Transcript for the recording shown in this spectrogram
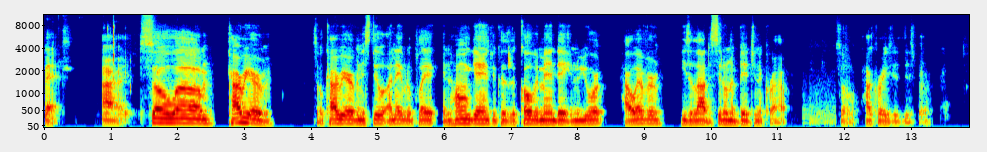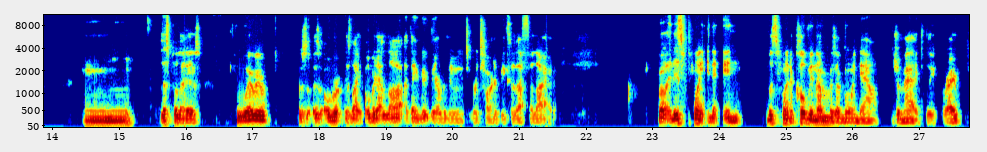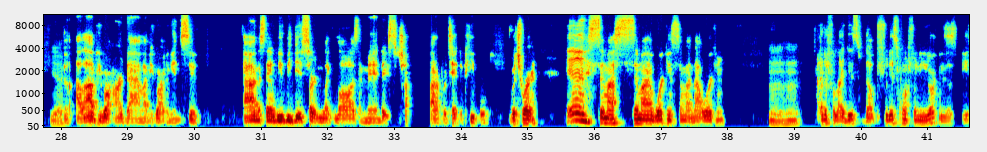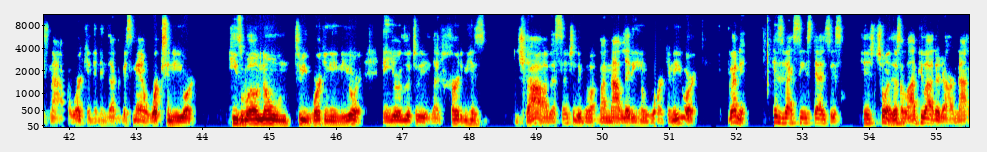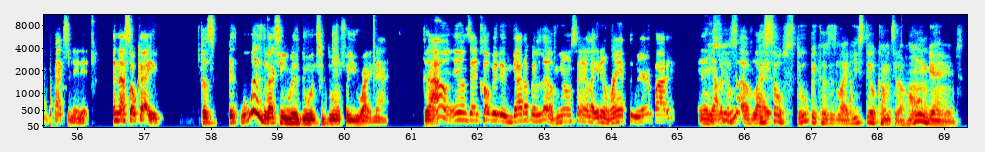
Facts. All right. So um Kyrie Irving. So Kyrie Irving is still unable to play in home games because of the COVID mandate in New York. However, he's allowed to sit on the bench in the crowd. So how crazy is this, bro? Mm, let's put it like this: whoever is, is over is like over that law, I think that they're really retarded because I feel like, bro, at this point in the, in this point, the COVID numbers are going down dramatically, right? Yeah. A lot of people aren't dying. A lot of people aren't getting sick. I understand we, we did certain like laws and mandates to try to protect the people, which were eh, semi semi working, semi not working. Mm-hmm. I just feel like this for this one for New York is is not working. And then like this man works in New York. He's well known to be working in New York, and you're literally like hurting his job essentially by, not letting him work in New York. Granted, his vaccine status is his choice. There's a lot of people out there that are not vaccinated, and that's okay. Because what is the vaccine really doing to doing for you right now? Because I don't, you know what I'm saying? COVID done got up and left. You know what I'm saying? Like it done ran through everybody and then got up and left. Like it's so stupid because it's like he's still coming to the home games.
